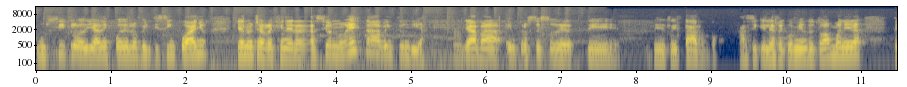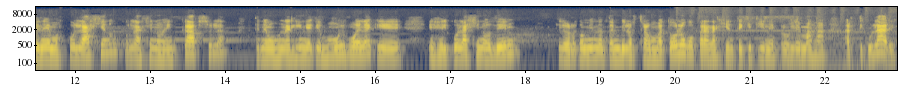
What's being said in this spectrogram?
un, ciclo, ya después de los 25 años, ya nuestra regeneración no es cada 21 días, ya va en proceso de, de, de retardo. Así que les recomiendo de todas maneras, tenemos colágeno, colágeno en cápsula, tenemos una línea que es muy buena, que es el colágeno DEN, que lo recomiendan también los traumatólogos para la gente que tiene problemas articulares,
